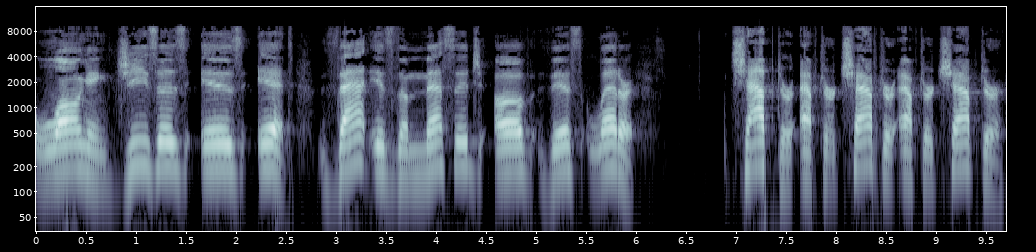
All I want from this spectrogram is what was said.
longing. Jesus is it. That is the message of this letter. Chapter after chapter after chapter,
